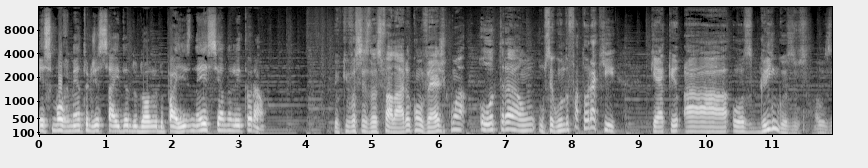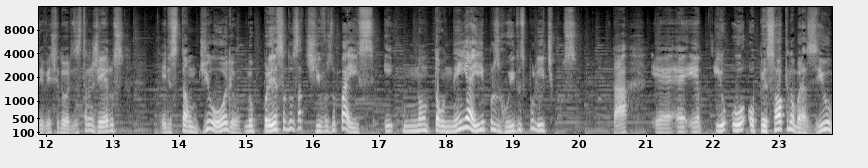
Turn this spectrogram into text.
esse movimento de saída do dólar do país nesse ano eleitoral. E o que vocês dois falaram converge com uma outra, um, um segundo fator aqui, que é que a, os gringos, os, os investidores estrangeiros, eles estão de olho no preço dos ativos do país e não estão nem aí para os ruídos políticos, tá? É, é, é, e o, o, pessoal aqui no Brasil,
